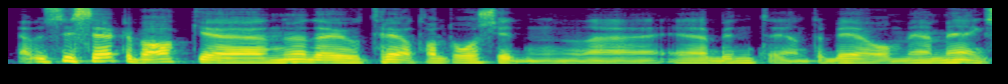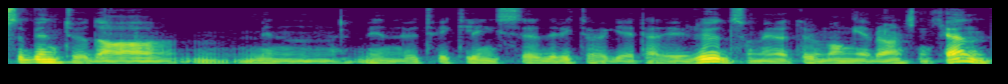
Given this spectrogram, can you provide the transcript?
Ja, hvis vi ser tilbake, Nå er det jo tre og et halvt år siden eh, jeg begynte i NTB, og med meg så begynte jo da min, min utviklingsdirektør Geir Terje Ruud, som jeg tror mange i bransjen kjenner,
